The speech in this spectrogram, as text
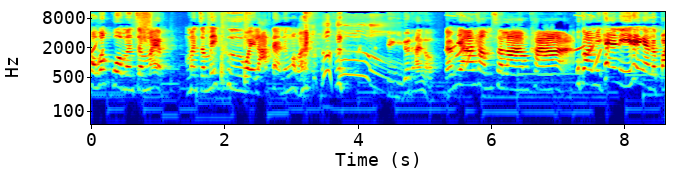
เพราะว่ากลัวมันจะไม่มันจะไม่คือไวรัสแต่นึกออกไหม อย่างนี้ก็ได้เหรอ น้ำยาทำสลามค่ะ อุปกรณ์มีแค่นี้ถ้าไงเราไป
